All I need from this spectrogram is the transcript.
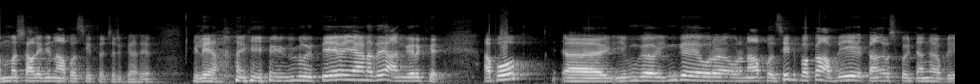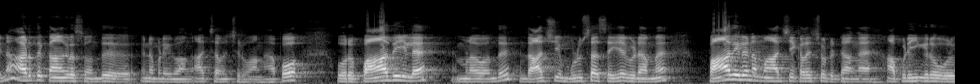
நம்ம ஸ்டாலினின் நாற்பது சீட் வச்சுருக்காரு. இல்லையா? இவங்களுக்கு தேவையானது அங்கே இருக்குது அப்போது இவங்க இங்கே ஒரு ஒரு நாற்பது சீட் பக்கம் அப்படியே காங்கிரஸ் போயிட்டாங்க அப்படின்னா அடுத்து காங்கிரஸ் வந்து என்ன பண்ணிடுவாங்க? ஆட்சி அமைச்சிருவாங்க. அப்போது ஒரு பாதியில் நம்மளை வந்து இந்த ஆட்சியை முழுசாக செய்ய விடாமல் பாதியில் நம்ம ஆட்சியை கலைச்சி விட்டுட்டாங்க அப்படிங்கிற ஒரு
